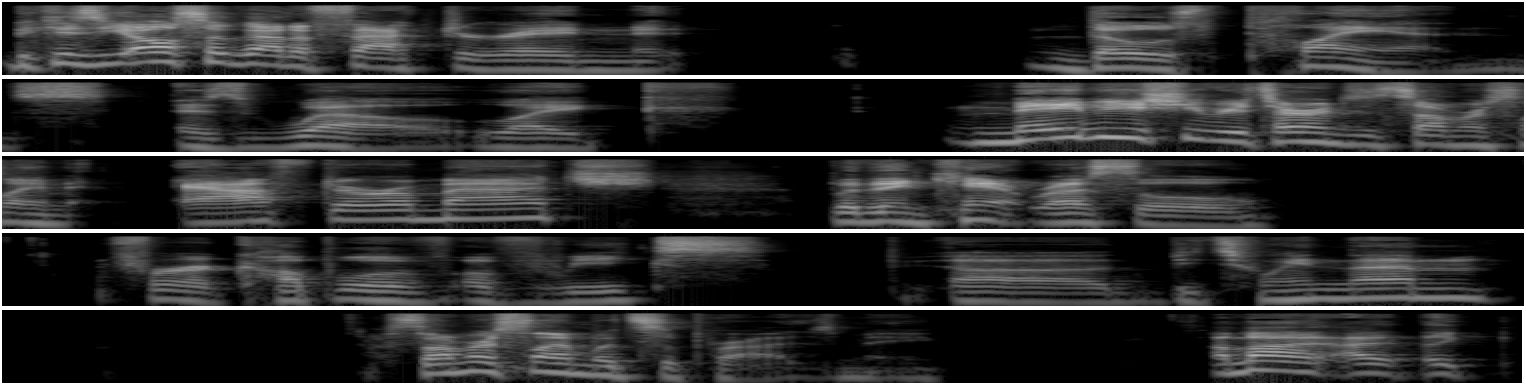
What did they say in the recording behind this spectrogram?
because you also got to factor in those plans as well. Like maybe she returns in SummerSlam after a match, but then can't wrestle for a couple of, of weeks uh, between them. SummerSlam would surprise me. I'm not I, like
